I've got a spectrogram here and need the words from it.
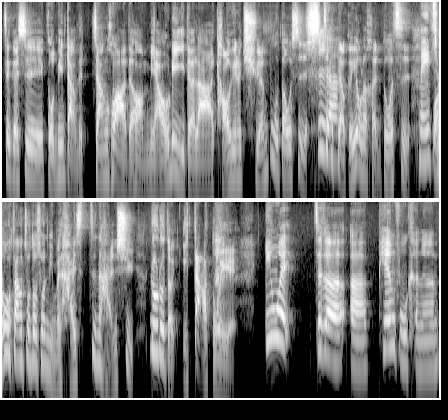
这个是国民党的彰化的哈，苗栗的啦，桃园的，全部都是。是这个表格用了很多次，没错。网络当中都说你们还是真的含蓄，露露的一大堆哎。因为这个呃篇幅可能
